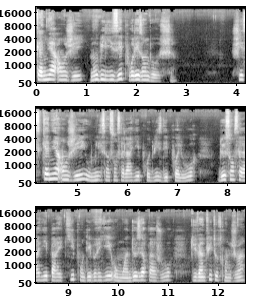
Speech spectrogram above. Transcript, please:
Scania Angers, mobilisé pour les embauches. Chez Scania Angers, où 1500 salariés produisent des poids lourds, 200 salariés par équipe ont débrayé au moins deux heures par jour du 28 au 30 juin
